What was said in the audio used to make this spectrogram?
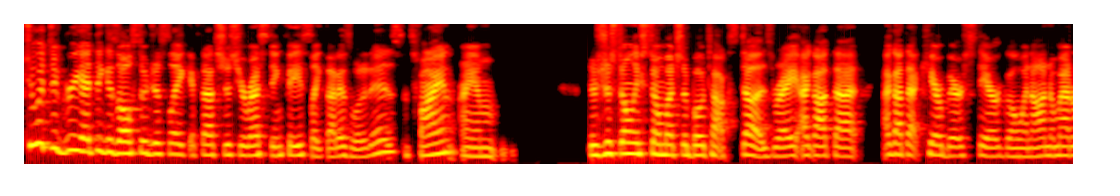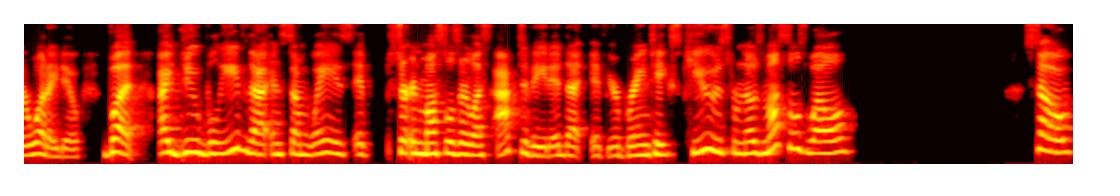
to a degree I think is also just like if that's just your resting face, like that is what it is. It's fine. I am there's just only so much the Botox does, right? I got that I got that Care Bear stare going on no matter what I do. But I do believe that in some ways, if certain muscles are less activated, that if your brain takes cues from those muscles, well, so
